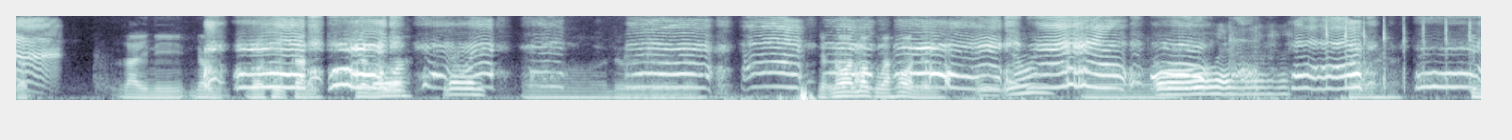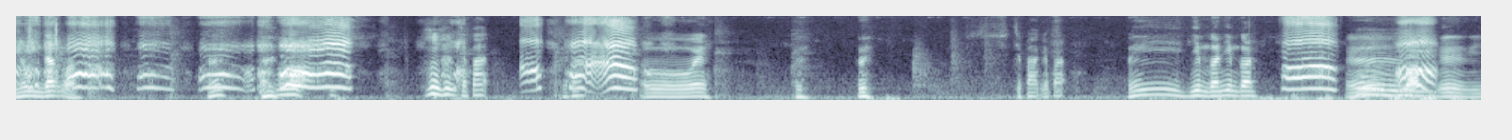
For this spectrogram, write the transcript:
แบบ ไล่นี้ย้อนบ่ถูกกันเรื่องงัวโดยอ๋อเด้อเด้อเด้ออยากนอนบ่คือว่าฮ้อนเดี๋ยวนี้นอนโอ้แหวงกินนมยักษ์บ่เฮ้ยเฮ้ยจะปะจะปะโอ้ยเฮ้ยเฮ้ยจะปะจะปะเฮ้ยยิ้มก่อนยิ้มก่อน เออเออยิ้ม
